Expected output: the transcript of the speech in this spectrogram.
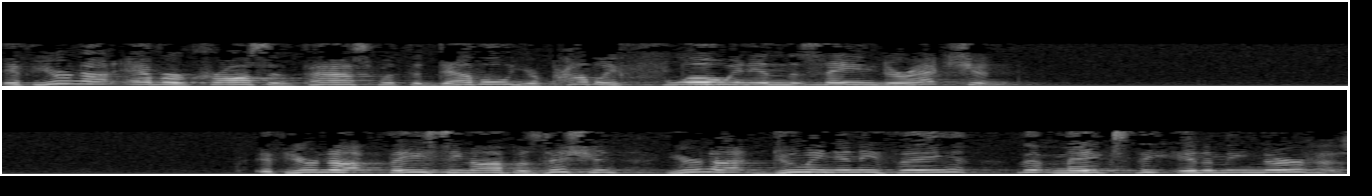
if you're not ever crossing paths with the devil, you're probably flowing in the same direction. If you're not facing opposition, you're not doing anything that makes the enemy nervous.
